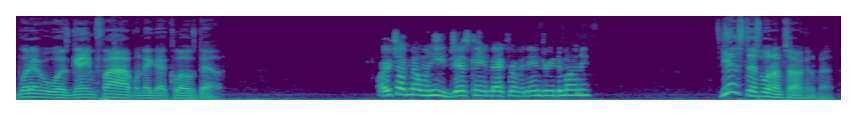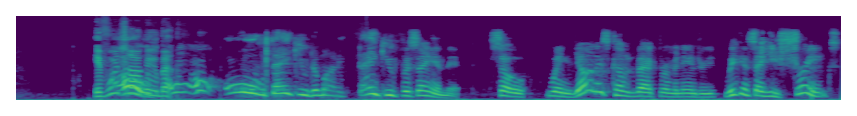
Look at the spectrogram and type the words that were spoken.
whatever it was game five when they got closed out. Are you talking about when he just came back from an injury, Damani? Yes, that's what I'm talking about. If we're Oh, talking about, oh, oh, oh, thank you, Damani. Thank you for saying that. So when Giannis comes back from an injury, we can say he shrinks.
